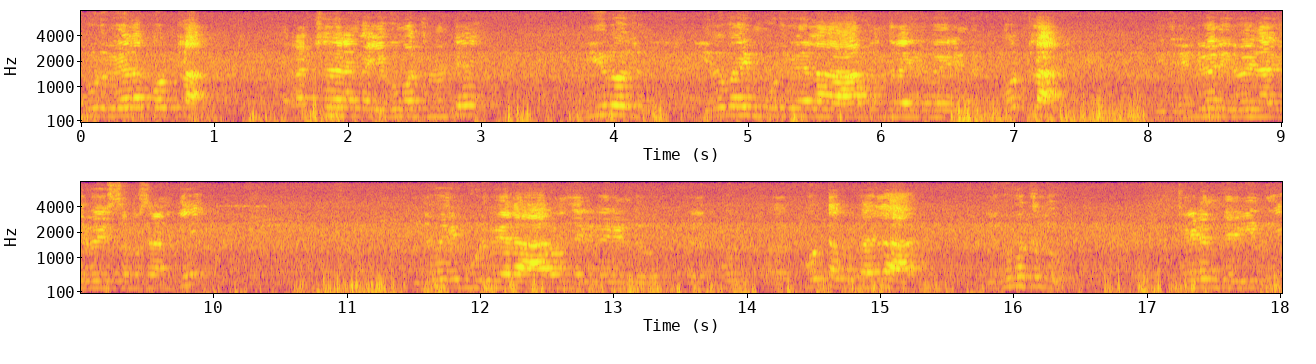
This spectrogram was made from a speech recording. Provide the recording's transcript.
మూడు వేల కోట్ల రక్షణ రంగ ఎగుమతులుంటే ఈరోజు ఇరవై మూడు వేల ఆరు వందల ఇరవై రెండు కోట్ల ఇది రెండు వేల ఇరవై నాలుగు ఇరవై సంవత్సరానికి ఇరవై మూడు వేల ఆరు వందల ఇరవై రెండు వేల కోట్ల రూపాయల ఎగుమతులు చేయడం జరిగింది.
